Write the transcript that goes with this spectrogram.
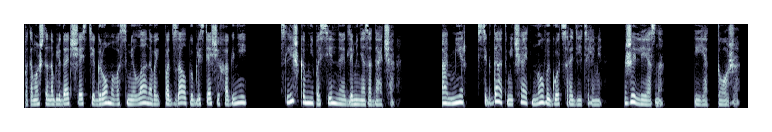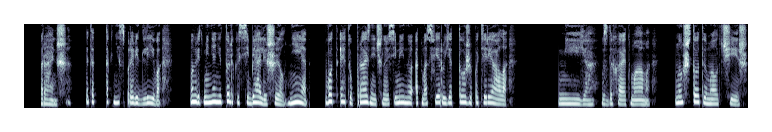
потому что наблюдать счастье Громова с Милановой под залпы блестящих огней слишком непосильная для меня задача. А мир всегда отмечает Новый год с родителями. Железно. И я тоже. Раньше. Это так несправедливо. Он ведь меня не только себя лишил. Нет. Вот эту праздничную семейную атмосферу я тоже потеряла. «Мия», — вздыхает мама, — «ну что ты молчишь?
